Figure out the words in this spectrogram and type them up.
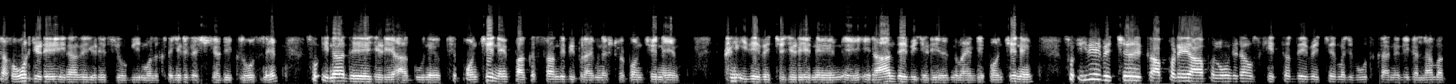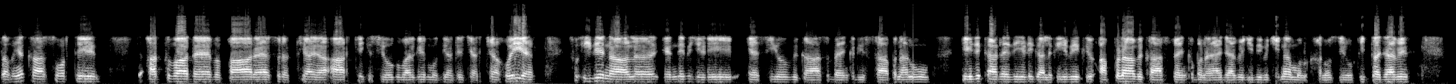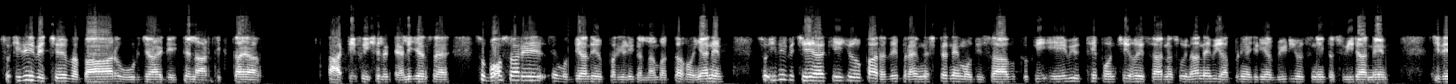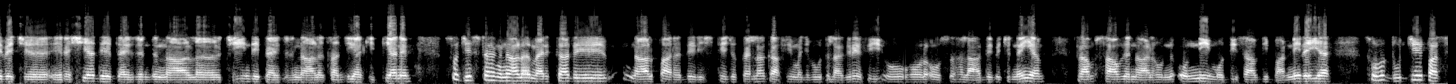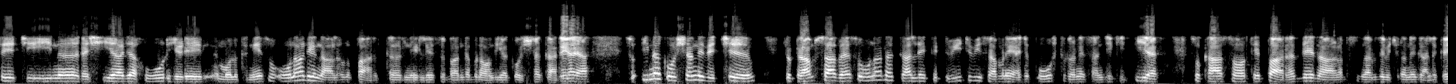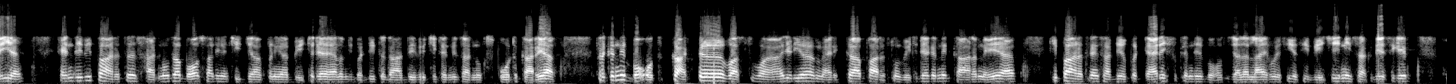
ਜਾਂ ਹੋਰ ਜਿਹੜੇ ਇਹਨਾਂ ਦੇ ਜਿਹੜੇ ਸਹਿਯੋਗੀ ਮੁਲਕ ਨੇ, ਜਿਹੜੇ ਰਸ਼ੀਆ ਦੇ ਕਲੋਸ ਨੇ, ਸੋ ਇਹਨਾਂ ਦੇ ਜਿਹੜੇ ਆਗੂ ਨੇ ਉੱਥੇ ਪਹੁੰਚੇ ਨੇ, ਪਾਕਿਸਤਾਨ ਦੇ ਵੀ ਪ੍ਰਾਈਮ ਮਿਨਿਸਟਰ ਪਹੁੰਚੇ ਨੇ, ਇਹਦੇ ਵਿੱਚ ਜਿਹੜੇ ਨੇ ਈਰਾਨ ਦੇ ਵੀ ਜਿਹੜੇ ਨੁਮਾਇੰਦੇ ਪਹੁੰਚੇ ਨੇ। ਸੋ ਇਹਦੇ ਵਿੱਚ ਇੱਕ ਆਪਣੇ ਆਪ ਨੂੰ ਜਿਹੜਾ ਉਸ ਖੇਤਰ ਦੇ ਵਿੱਚ ਮਜ਼ਬੂਤ ਕਰਨ ਦੀ ਗੱਲਾਂ ਬਾਤਾਂ ਹੋਈਆਂ, ਖਾਸ ਤੌਰ ਤੇ ਅੱਤਵਾਦ ਹੈ, ਵਪਾਰ ਹੈ, ਸੁਰੱਖਿਆ ਆ ਆਰਥਿਕ ਸਹਿਯੋਗ ਵਰਗੇ ਮੁੱਦਿਆਂ ਤੇ ਚਰਚਾ ਹੋਈ ਹੈ। ਸੋ ਇਹਦੇ ਨਾਲ ਕਹਿੰਦੇ ਵੀ ਜਿਹੜੇ ਐਸਸੀਓ ਵਿਕਾਸ ਬੈਂਕ ਦੀ ਸਥਾਪਨਾ ਨੂੰ ਤੇਜ਼ ਕਰਨ ਦੀ ਜਿਹੜੀ ਗੱਲ ਕਹੀ ਵੀ ਕਿ ਆਪਣਾ ਵਿਕਾਸ ਬੈਂਕ ਬਣਾਇਆ ਜਾਵੇ, ਜਿਹਦੇ ਵਿੱਚ ਇਹਨਾਂ ਮੁਲਕਾਂ ਨੂੰ ਸਹਿਯੋਗ ਕੀਤਾ ਜਾਵੇ। ਸੋ ਇਹਦੇ ਵਿੱਚ ਵਪਾਰ, ਊਰਜਾ ਡਿਜੀਟਲ ਆਰਥਿਕਤਾ ਆ ਆਰਟੀਫੀਸ਼ੀਅਲ ਇੰਟੈਲੀਜੈਂਸ ਹੈ। ਸੋ ਬਹੁਤ ਸਾਰੇ ਮੁੱਦਿਆਂ ਦੇ ਉੱਪਰ ਜਿਹੜੀ ਗੱਲਾਂ ਬਾਤਾਂ ਹੋਈਆਂ ਨੇ। ਸੋ ਇਹਦੇ ਵਿੱਚ ਇਹ ਆ ਕਿ ਜੋ ਭਾਰਤ ਦੇ ਪ੍ਰਾਈਮ ਮਿਨਿਸਟਰ ਨੇ ਮੋਦੀ ਸਾਹਿਬ, ਕਿਉਂਕਿ ਇਹ ਵੀ ਉੱਥੇ ਪਹੁੰਚੇ ਹੋਏ ਸਨ। ਸੋ ਇਹਨਾਂ ਨੇ ਵੀ ਆਪਣੀਆਂ ਜਿਹੜੀਆਂ ਵੀਡੀਓਜ਼ ਨੇ, ਤਸਵੀਰਾਂ ਨੇ, ਜਿਹਦੇ ਵਿੱਚ ਰਸ਼ੀਆ ਦੇ ਪ੍ਰੈਜ਼ੀਡੈਂਟ ਨਾਲ, ਚੀਨ ਦੇ ਪ੍ਰੈਜ਼ੀਡੈਂਟ ਨਾਲ ਸਾਂਝੀਆਂ ਕੀਤੀਆਂ ਨੇ। ਸੋ ਜਿਸ ਢੰਗ ਨਾਲ ਅਮਰੀਕਾ ਦੇ ਨਾਲ ਭਾਰਤ ਦੇ ਰਿਸ਼ਤੇ ਜੋ ਪਹਿਲਾਂ ਕਾਫੀ ਮਜ਼ਬੂਤ ਲੱਗ ਰਹੇ ਸੀ, ਉਹ ਹੁਣ ਉਸ ਹਾਲਾਤ ਦੇ ਵਿੱਚ ਨਹੀਂ ਆ। ਟਰੰਪ ਸਾਹਿਬ ਦੇ ਨਾਲ ਹੁਣ ਉਨੀ ਮੋਦੀ ਸਾਹਿਬ ਦੀ ਬਣ ਨਹੀਂ ਰਹੀ ਹੈ। ਸੋ ਦੂਜੇ ਪਾਸੇ ਚੀਨ, ਰਸ਼ੀਆ ਜਾਂ ਹੋਰ ਜਿਹੜੇ ਮੁਲਕ ਨੇ, ਸੋ ਉਹਨਾਂ ਦੇ ਨਾਲ ਹੁਣ ਭਾਰਤ ਨੇੜਲੇ ਸਬੰਧ ਬਣਾਉਣ ਦੀਆਂ ਕੋਸ਼ਿਸ਼ਾਂ ਕਰ ਰਿਹਾ ਆ। ਸੋ ਇਹਨਾਂ ਕੋਸ਼ਿਸ਼ਾਂ ਦੇ ਵਿੱਚ ਜੋ ਟਰੰਪ ਸਾਹਿਬ ਹੈ, ਸੋ ਉਹਨਾਂ ਦਾ ਕੱਲ ਇੱਕ ਟਵੀਟ ਵੀ ਸਾਹਮਣੇ ਆਇਆ ਜੋ ਪੋਸਟ ਉਹਨਾਂ ਨੇ ਸਾਂਝੀ ਕੀਤੀ ਹੈ। ਸੋ ਖਾਸ ਤੌਰ ਤੇ ਭਾਰਤ ਦੇ ਨਾਲ, ਸੰਦਰਭ ਦੇ ਵਿੱਚ ਉਹਨਾਂ ਨੇ ਗੱਲ ਕਹੀ ਹੈ। ਕਹਿੰਦੇ ਵੀ ਭਾਰਤ ਸਾਨੂੰ ਤਾਂ ਬਹੁਤ ਸਾਰੀਆਂ ਚੀਜ਼ਾਂ ਆਪਣੀਆਂ ਵੇਚ ਰਿਹਾ ਹੈ ਉਹਨਾਂ ਦੀ ਵੱਡੀ ਤਾਦਾਦ ਦੇ ਵਿੱਚ ਕਹਿੰਦੇ ਸਾਨੂੰ ਐਕਸਪੋਰਟ ਕਰ ਰਿਹਾ। ਪਰ ਕਹਿੰਦੇ ਬਹੁਤ ਘੱਟ ਵਸਤੂਆਂ ਜਿਹੜੀਆਂ ਅਮਰੀਕਾ, ਭਾਰਤ ਨੂੰ ਵੇਚ ਰਿਹਾ ਕਹਿੰਦੇ ਕਾਰਨ ਇਹ ਆ ਕਿ ਭਾਰਤ ਨੇ ਸਾਡੇ ਉੱਪਰ ਟੈਰਿਫ ਕਹਿੰਦੇ ਬਹੁਤ ਜ਼ਿਆਦਾ ਲਾਏ ਹੋਏ ਸੀ, ਅਸੀਂ ਵੇਚ ਹੀ ਨਹੀਂ ਸਕਦੇ ਸੀਗੇ।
